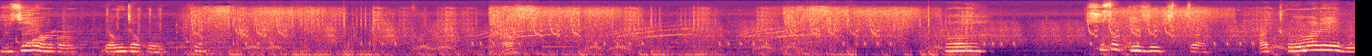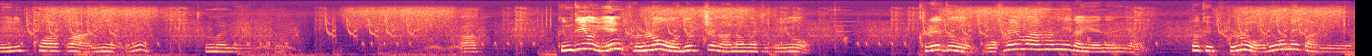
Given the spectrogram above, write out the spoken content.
이제 양강 양자공. 아, 아 수석 기술 진짜. 아 정말이 메리코아가 아니었구나. 정말 메리코. 아 근데요 얘는 별로 어렵진 않아가지고요 그래도 뭐 할만합니다 얘는요. 그렇게 별로 어려운 애가 아니에요.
